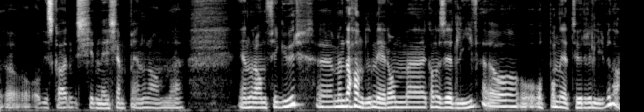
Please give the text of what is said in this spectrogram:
og de skal nedkjempe en eller annen en eller annen figur. Eh, men det handler mer om eh, kan du si, et liv og, opp- og nedturer i livet. da.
